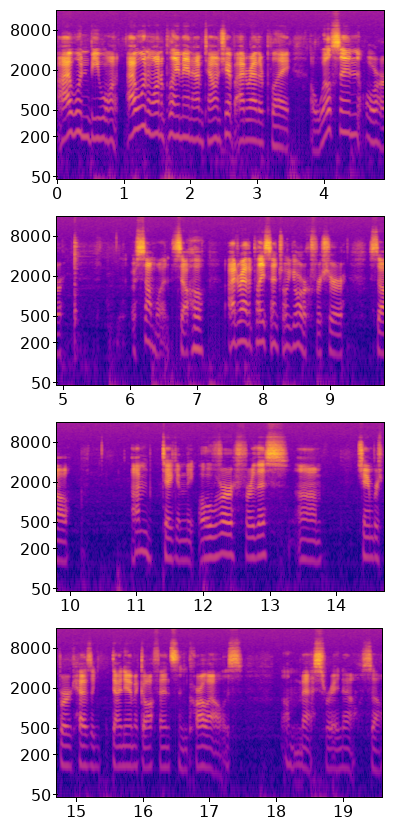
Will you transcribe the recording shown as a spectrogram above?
I wouldn't be want I wouldn't want to play Manheim Township. I'd rather play a Wilson or or someone. So I'd rather play Central York for sure. So I'm taking the over for this. Um, Chambersburg has a dynamic offense, and Carlisle is a mess right now. So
